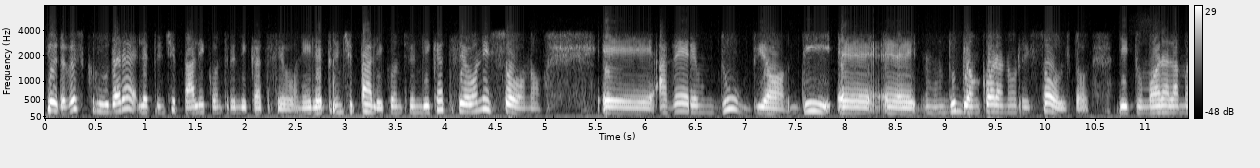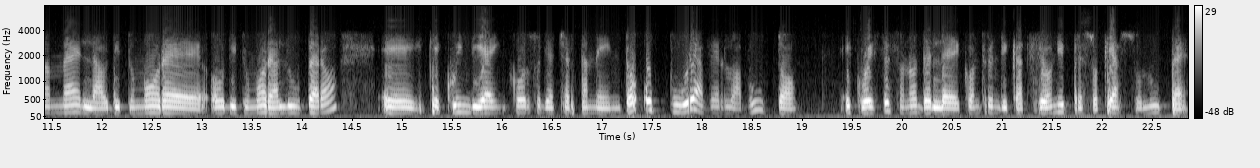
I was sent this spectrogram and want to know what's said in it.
io devo escludere le principali controindicazioni. Le principali controindicazioni sono eh, avere un dubbio, di, eh, eh, un dubbio ancora non risolto di tumore alla mammella o di tumore, o di tumore all'utero, eh, che quindi è in corso di accertamento, oppure averlo avuto. E queste sono delle controindicazioni pressoché assolute,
